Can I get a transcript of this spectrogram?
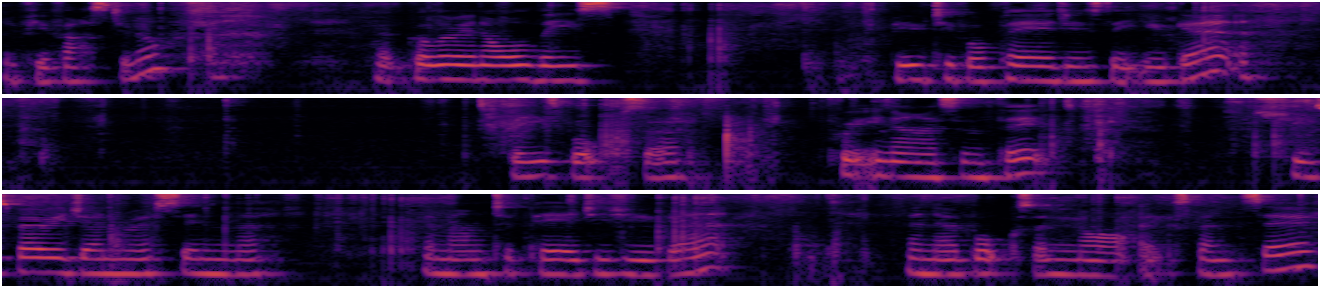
If you're fast enough at colouring all these beautiful pages that you get. These books are pretty nice and thick. She's very generous in the amount of pages you get, and her books are not expensive,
